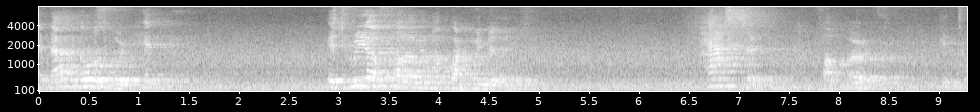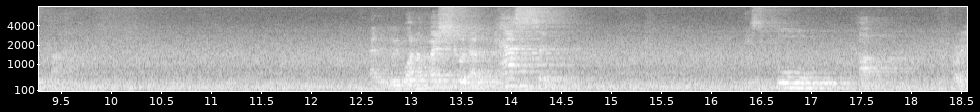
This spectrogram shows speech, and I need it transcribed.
And now those words hit me. It's reaffirming of what we believe. Hasten from earth into life. And we want to make sure that passing is full of praise.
